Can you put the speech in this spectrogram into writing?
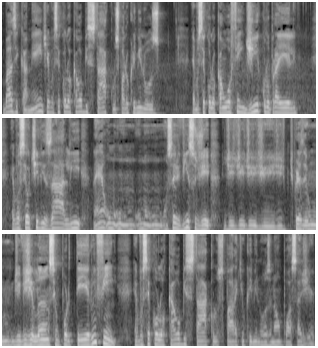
Basicamente, é você colocar obstáculos para o criminoso é você colocar um ofendículo para ele, é você utilizar ali né, um, um, um, um serviço de, de, de, de, de, um, de vigilância, um porteiro, enfim, é você colocar obstáculos para que o criminoso não possa agir.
